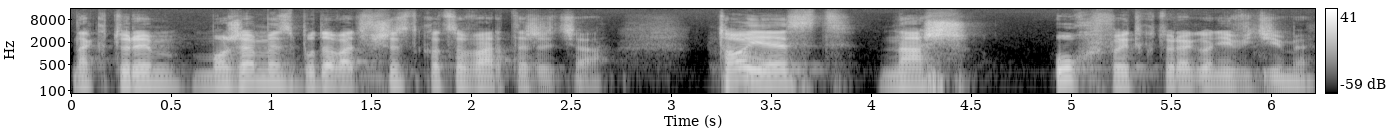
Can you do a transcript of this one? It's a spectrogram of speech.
na którym możemy zbudować wszystko, co warte życia. To jest nasz uchwyt, którego nie widzimy.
